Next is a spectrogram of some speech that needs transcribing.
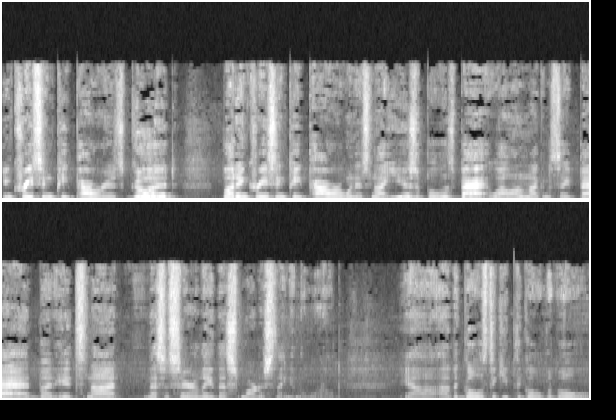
increasing peak power is good. But increasing peak power when it's not usable is bad. Well, I'm not going to say bad, but it's not necessarily the smartest thing in the world. You know, uh, the goal is to keep the goal the goal,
